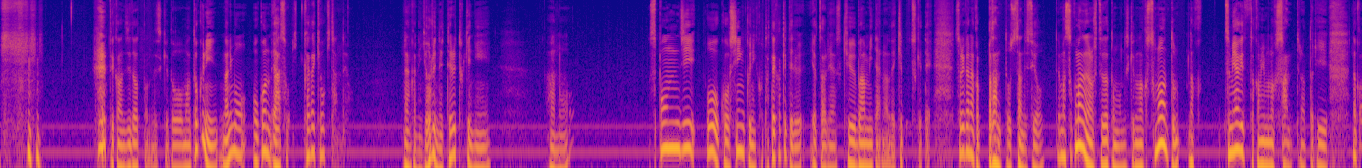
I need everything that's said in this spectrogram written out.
って感じだったんですけど、まあ、特に何も起こんいやそう一回だけ起きたんだよ。なんかね夜寝てる時にあのスポンジをこうシンクにこう立てかけてるやつあるじゃないですか。吸盤みたいなのでキュッとつけて。それがなんかバタンって落ちたんですよ。でまあそこまでなら普通だと思うんですけどなんかその後なんか積み上げてた紙もなんかサンってなったりなんか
